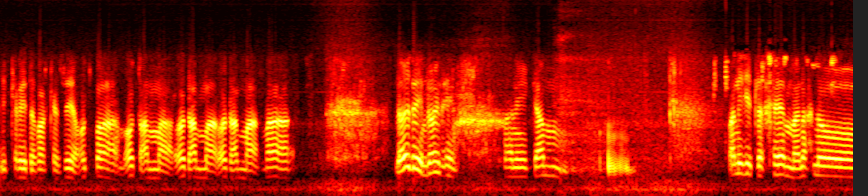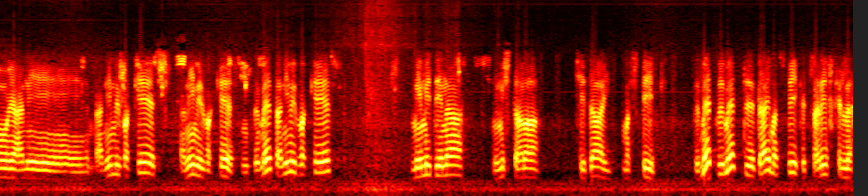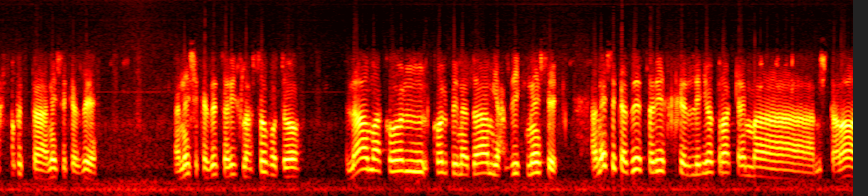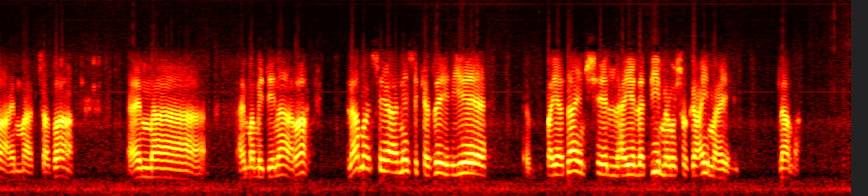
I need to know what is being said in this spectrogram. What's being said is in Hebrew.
יקרה דבר כזה עוד פעם, עוד עמר, עוד עמר, עוד עמר, מה... לא יודעים, לא יודעים. אני גם... מה אני אגיד לכם, אנחנו, יעני, אני מבקש, אני מבקש, באמת אני מבקש ממדינה, ממשטרה, שדי, מספיק. באמת, באמת, די מספיק, צריך לאסוף את הנשק הזה. הנשק הזה צריך לאסוף אותו. למה כל, כל בן אדם יחזיק נשק? הנשק הזה צריך להיות רק עם המשטרה, עם הצבא, עם, עם המדינה, רק. למה שהנשק הזה יהיה בידיים של הילדים המשוגעים האלה. למה?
